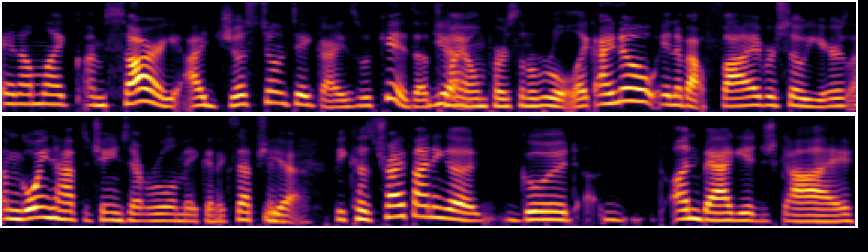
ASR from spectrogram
And I'm like, I'm sorry, I just don't date guys with kids. That's my own personal rule. Like, I know in about five or so years, I'm going to have to change that rule and make an exception. Yeah. Because try finding a good, unbaggaged guy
